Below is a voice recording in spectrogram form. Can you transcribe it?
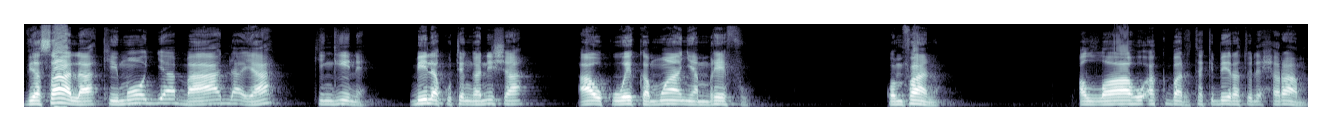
vya sala kimoja baada ya kingine bila kutenganisha au kuweka mwanya mrefu. Kwa mfano allahu akbar takbiratul ihram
